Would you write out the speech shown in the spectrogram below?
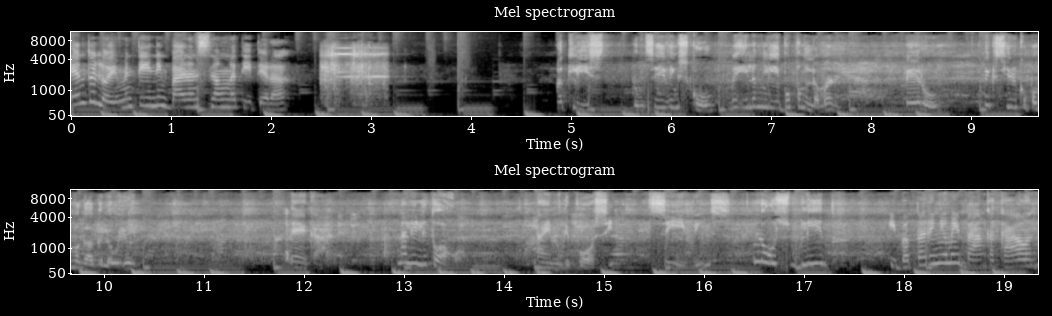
Ayan tuloy, maintaining balance lang natitira. At least, nung savings ko, may ilang libo pang laman. Pero, next year ko pa magagalaw yun. Teka, nalilito ako. Time deposit, savings, nosebleed. Iba pa rin yung may bank account.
